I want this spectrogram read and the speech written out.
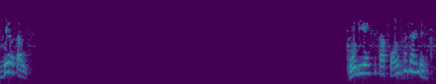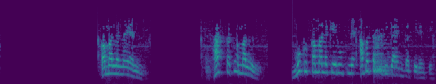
देवता रूप। होलियस का कौन सा गायन है? कमल नयन। हस्त कमल मुख कमल के रूप में अब तक डिज़ाइन करते रहते हैं।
